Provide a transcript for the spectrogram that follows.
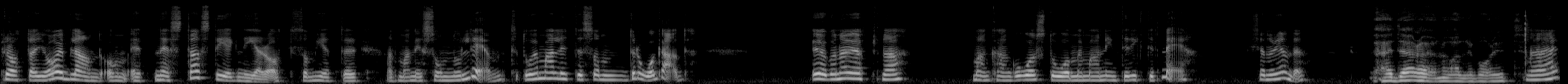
pratar jag ibland om ett nästa steg neråt som heter att man är somnolent. Då är man lite som drogad. Ögonen är öppna, man kan gå och stå men man är inte riktigt med. Känner du igen det? Nej, där har jag nog aldrig varit. Nej.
